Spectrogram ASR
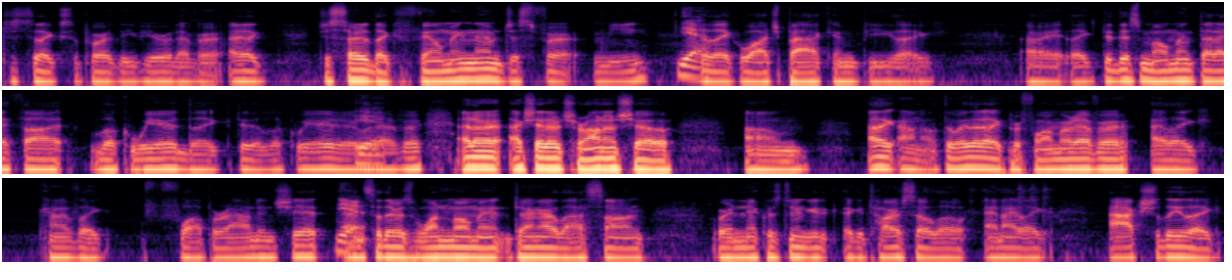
just to like support the EP or whatever. I like just started like filming them just for me Yeah. to like watch back and be like, all right, like did this moment that I thought look weird? Like did it look weird or Yeah. whatever? At our actually at our Toronto show, um, I like I don't know the way that I like perform or whatever. I like kind of like flop around and shit. Yeah. And so there was one moment during our last song where Nick was doing a, a guitar solo and I like actually like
